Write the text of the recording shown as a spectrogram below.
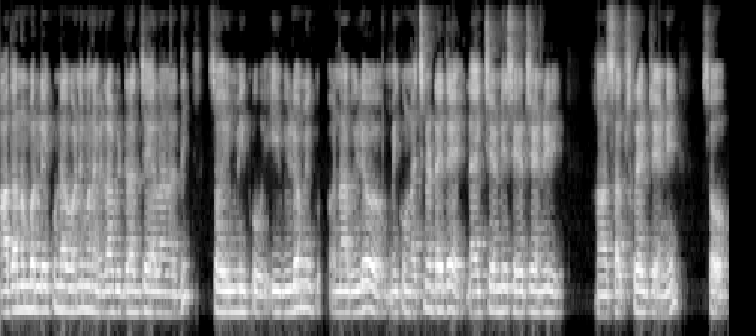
ఆధార్ నెంబర్ లేకుండా కానీ మనం ఎలా విత్డ్రాల్ చేయాలనేది. సో మీకు ఈ వీడియో మీకు నా వీడియో మీకు నచ్చినట్టయితే లైక్ చేయండి షేర్ చేయండి సబ్స్క్రైబ్ చేయండి. సో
